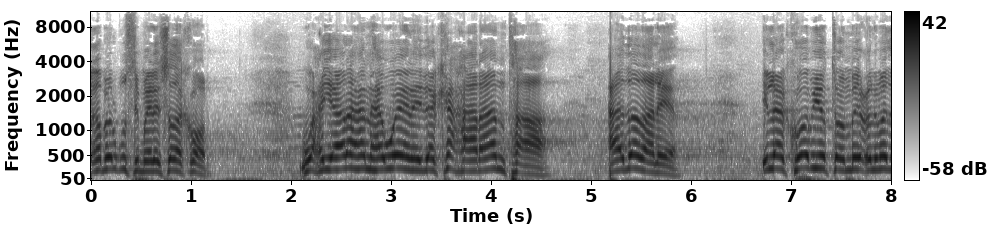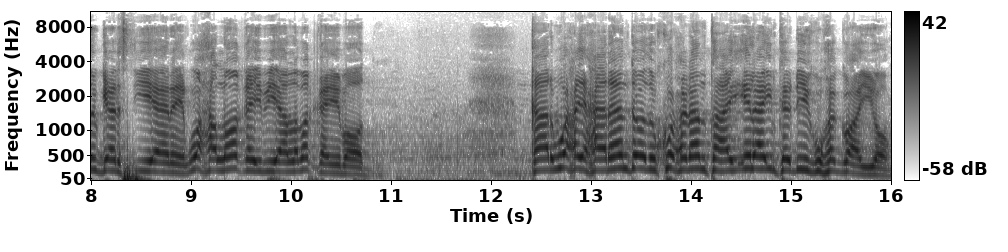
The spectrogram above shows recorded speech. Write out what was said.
qablaalqusli maydhashada ka hor. Waxyaalahan haweenayda ka xaaraanta ah leh ilaa koob iyo toban bay culimmadu gaadhsiiyaane waxaa loo qaybiyaa laba qaybood qaar waxay xaaraantoodu ku xidhan tahay ilaa inta dhiiggu ka go'ayo.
